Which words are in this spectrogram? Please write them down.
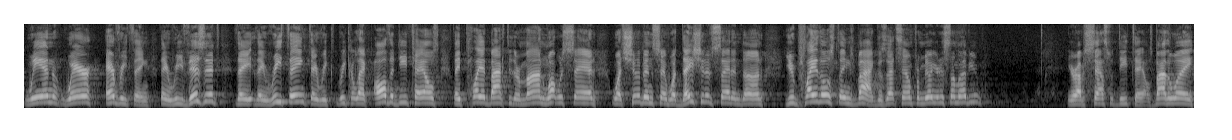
when, where, everything. They revisit, they, they rethink, they re- recollect all the details, they play it back through their mind what was said, what should have been said, what they should have said and done. You play those things back. Does that sound familiar to some of you? You're obsessed with details. By the way,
